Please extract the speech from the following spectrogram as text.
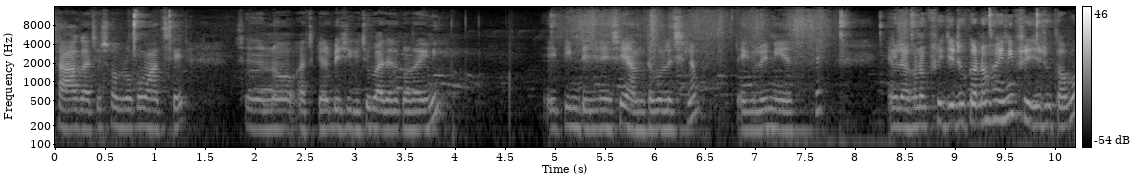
শাক আছে, সব রকম আছে। সেজন্য আজকে আর বেশি কিছু বাজার করাইনি। এই তিনটে জিনিসই আনতে বলেছিলাম। এগুলোই নিয়ে এসছে। এগুলো এখনও ফ্রিজে ঢুকানো হয়নি। ফ্রিজে ঢুকাবো।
